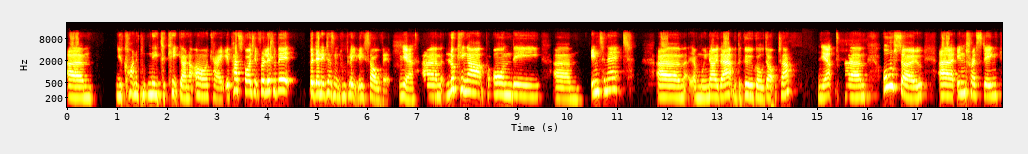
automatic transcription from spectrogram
Um, you kind of need to keep going, oh, okay. It pacifies it for a little bit, but then it doesn't completely solve it. Yeah. Um, looking up on the um, internet, um, and we know that with the Google Doctor. Yep. Um, also, uh, interesting.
